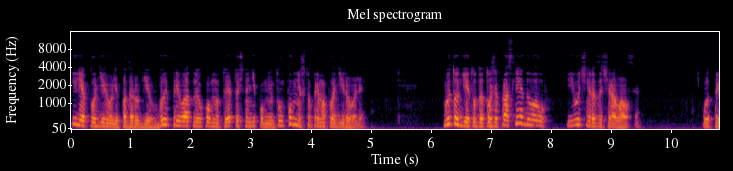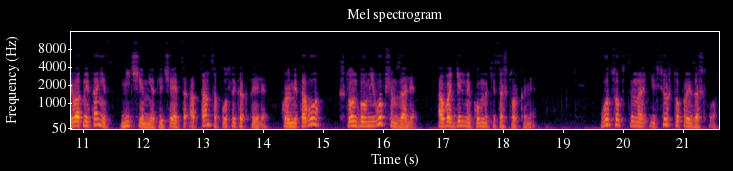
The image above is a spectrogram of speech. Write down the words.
Или аплодировали по дороге в приватную комнату, я точно не помню, но помню, что прям аплодировали. В итоге я туда тоже проследовал и очень разочаровался. Вот приватный танец ничем не отличается от танца после коктейля, кроме того, что он был не в общем зале, а в отдельной комнате со шторками. Вот, собственно, и все, что произошло.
